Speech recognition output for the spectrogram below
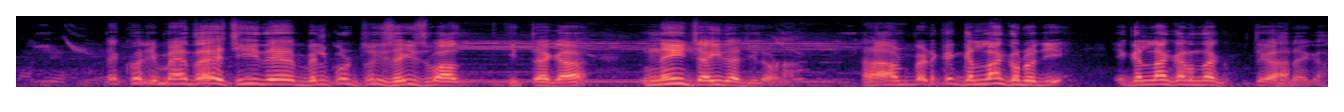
ਸਾਹਮਣੇ ਆਉਂਦੀਆਂ। ਦੇਖੋ ਜੀ ਮੈਂ ਤਾਂ ਇਹ ਚੀਜ਼ ਦੇ ਬਿਲਕੁਲ ਤੁਸੀਂ ਸਹੀ ਸਵਾਲ ਕੀਤਾ ਹੈਗਾ ਨਹੀਂ ਚਾਹੀਦਾ ਜੀ ਲਾਉਣਾ। ਆਰਾਮ ਬੈਠ ਕੇ ਗੱਲਾਂ ਕਰੋ ਜੀ ਇਹ ਗੱਲਾਂ ਕਰਨ ਦਾ ਤਿਉਹਾਰ ਹੈਗਾ।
